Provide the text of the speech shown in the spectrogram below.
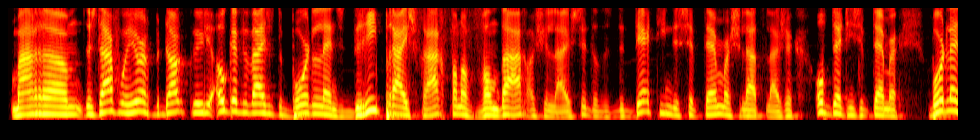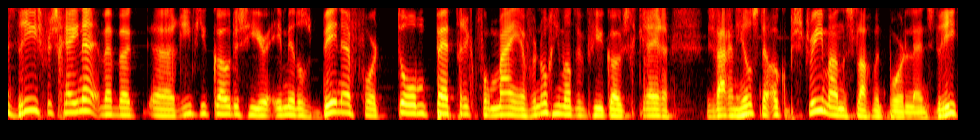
Maar ehm, dus daarvoor heel erg bedankt. Ik wil jullie ook even wijzen op de Borderlands 3 prijsvraag. Vanaf vandaag als je luistert. Dat is de 13e september als je later luistert. Op 13 september. Borderlands 3 is verschenen. We hebben eh, reviewcodes hier inmiddels binnen. Voor Tom, Patrick, voor mij en voor nog iemand hebben we reviewcodes gekregen. Dus we waren heel snel ook op stream aan de slag met Borderlands 3.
